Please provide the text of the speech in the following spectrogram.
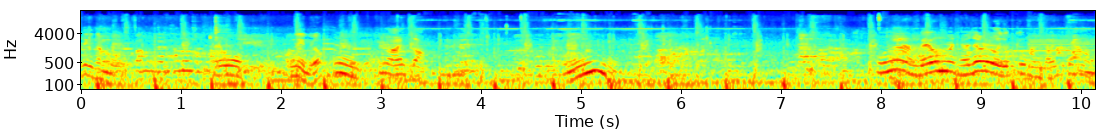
번데기 좀 먹을까? 매워. 번데기 매워? 응, 근데 맛있다. 음 오늘 매운맛 제대로 느끼고 간다, 그냥.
